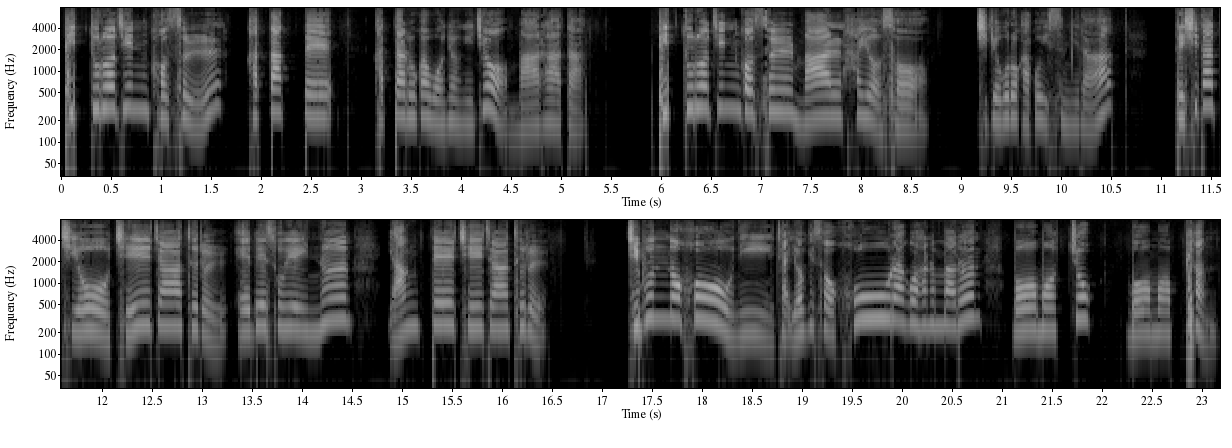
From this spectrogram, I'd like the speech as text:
비뚤어진 것을 갖다 때, 갖다로가 원형이죠. 말하다. 비뚤어진 것을 말하여서 직역으로 가고 있습니다. 대시다치오 제자들을 에베소에 있는 양떼 제자들을 지분노 호니 자 여기서 호라고 하는 말은 뭐뭐 쪽 뭐뭐 편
